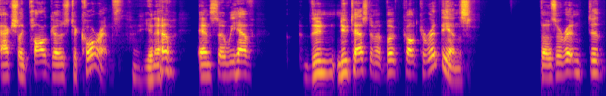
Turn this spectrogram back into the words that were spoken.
actually, Paul goes to Corinth, you know? And so we have the New Testament book called Corinthians. Those are written to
